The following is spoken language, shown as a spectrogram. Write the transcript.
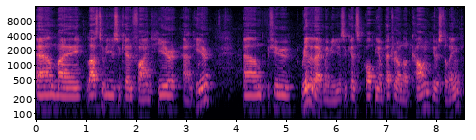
and my last two videos you can find here and here. And if you really like my videos you can support me on patreon.com, here's the link.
